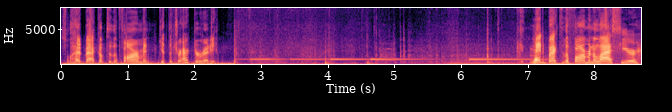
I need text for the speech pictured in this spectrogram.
So I'll head back up to the farm and get the tractor ready. Made it back to the farm in the last year.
